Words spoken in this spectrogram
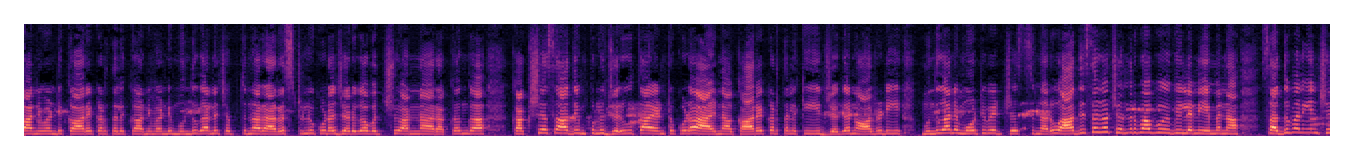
కానివ్వండి కార్యకర్తలకు కానివ్వండి ముందుగానే చెప్తున్నారు అరెస్టులు కూడా జరగవచ్చు అన్న రకంగా కక్ష సాధింపులు జరుగుతాయంటూ కూడా ఆయన కార్యకర్తలకి జగన్ ఆల్రెడీ ముందుగానే మోటివేట్ చేస్తున్నారు. ఆ దిశగా చంద్రబాబు వీళ్ళని ఏమైనా సద్దుమణిగించే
